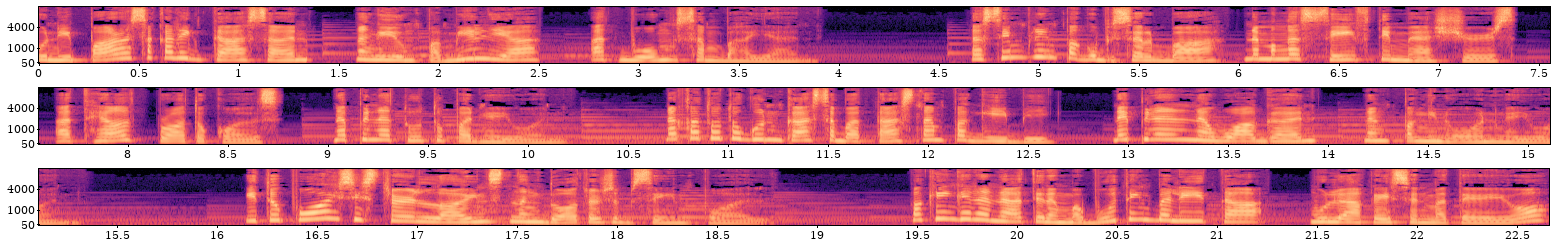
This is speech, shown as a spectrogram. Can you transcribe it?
kundi para sa kaligtasan ng iyong pamilya at buong sambahayan sa simpleng pag-obserba ng mga safety measures at health protocols na pinatutupad ngayon, nakatutugon ka sa batas ng pag-ibig na pinananawagan ng Panginoon ngayon. Ito po ay Sister Lines ng Daughters of St. Paul. Pakinggan na natin ang mabuting balita mula kay San Mateo,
